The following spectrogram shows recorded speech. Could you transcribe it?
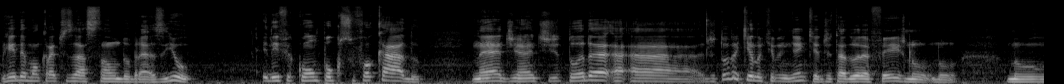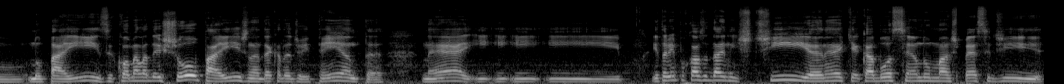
redemocratização do Brasil, ele ficou um pouco sufocado. Né, diante de toda a, a de tudo aquilo que, ninguém que a ditadura fez no, no no, no país e como ela deixou o país na década de 80, né? E, e, e, e, também por causa da anistia, né? Que acabou sendo uma espécie de,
